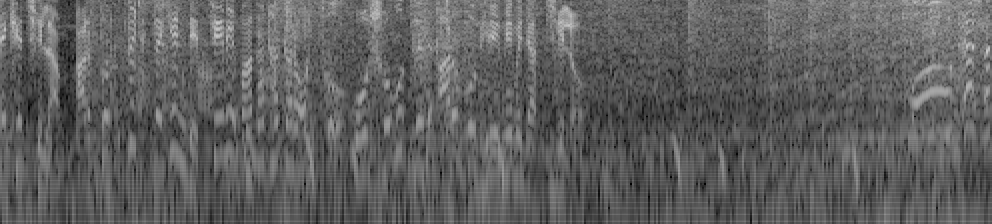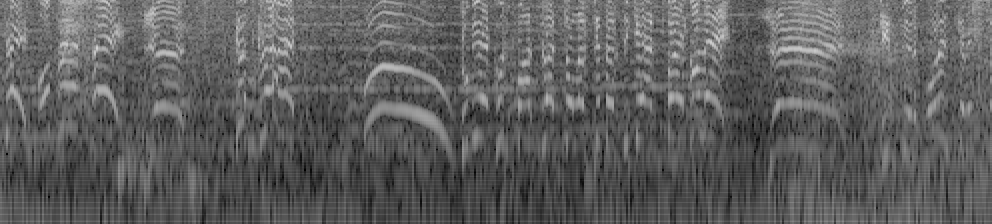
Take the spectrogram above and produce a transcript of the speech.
রেখেছিলাম আর প্রত্যেক সেকেন্ডে চেনে বাঁধা থাকার অর্থ ও সমুদ্রের আরও গভীরে নেমে যাচ্ছিল। ও উঠে এসেছে! ডলার জেতার দিকে এক পায়ে গলে। কিন্তু এর পরের চ্যালেঞ্জটা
